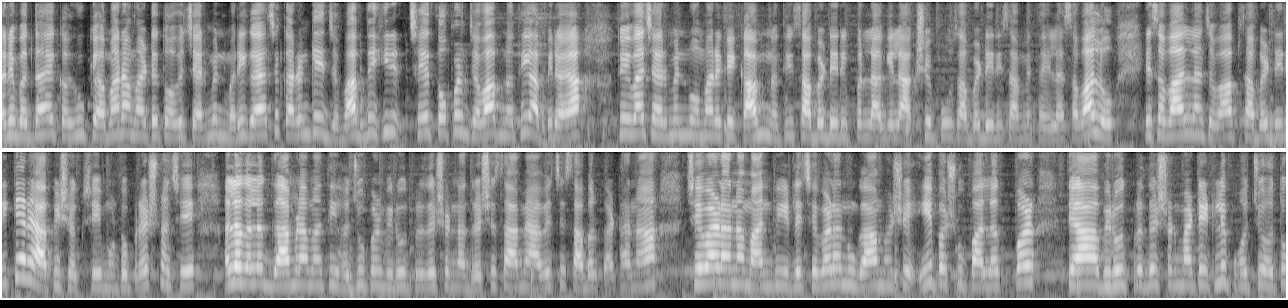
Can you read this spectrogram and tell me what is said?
અને બધાએ કહ્યું કે અમારા માટે તો હવે ચેરમેન મરી ગયા છે, કારણ કે જવાબદેહી છે તો પણ જવાબ નથી આપી રહ્યા. તો એવા ચેરમેનનું અમારે કંઈ કામ નથી. સાબર ડેરી પર લાગેલા આક્ષેપો, સાબર ડેરી સામે થયેલા સવાલો, એ સવાલના જવાબ સાબર ડેરી ક્યારે આપી શકશે? એ મોટો પ્રશ્ન છે. અલગ અલગ ગામડામાંથી હજુ પણ વિરોધ પ્રદર્શનના દ્રશ્ય સામે આવે છે. સાબરકાંઠાના છેવાડાના માનવી એટલે છેવાડાનું ગામ હશે એ પશુપાલક પણ ત્યાં વિરોધ પ્રદર્શન માટે એટલે પહોંચ્યો હતો,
